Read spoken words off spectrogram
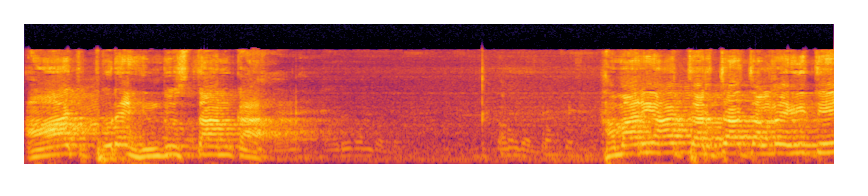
आज पूरे हिंदुस्तान का है। हमारी यहाँ चर्चा चल रही थी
